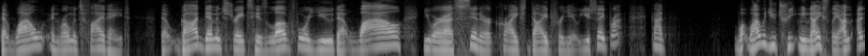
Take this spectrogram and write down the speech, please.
That while in Romans 5 8, that God demonstrates his love for you, that while you are a sinner, Christ died for you. You say, God, wh- why would you treat me nicely? I'm, I,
